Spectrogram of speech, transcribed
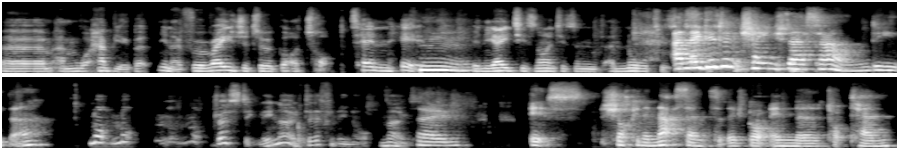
um, and what have you, but you know, for Erasure to have got a top 10 hit Hmm. in the 80s, 90s, and, and noughties, And they didn't change their sound either. not, not, not, not drastically, no, definitely not, no. So it's shocking in that sense that they've got in the top 10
